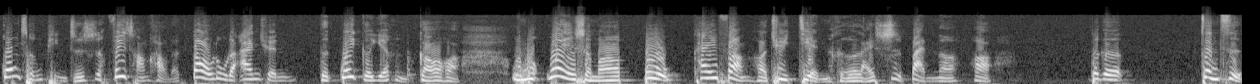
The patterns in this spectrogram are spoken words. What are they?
工程品质是非常好的，道路的安全。的规格也很高哈，我们为什么不开放哈去检核来试办呢哈？这个政次，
